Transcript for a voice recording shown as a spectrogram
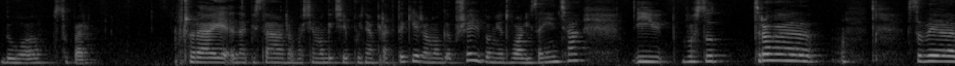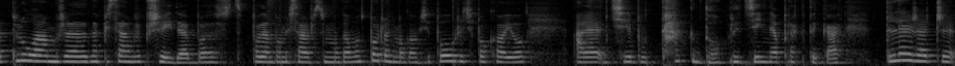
Było super. Wczoraj napisałam, że właśnie mogę dzisiaj pójść na praktyki, że mogę przyjść, bo mnie odwołali zajęcia i po prostu trochę sobie plułam, że napisałam, że przyjdę, bo potem pomyślałam, że sobie mogłam odpocząć, mogłam się położyć w pokoju, ale dzisiaj był tak dobry dzień na praktykach. Tyle rzeczy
